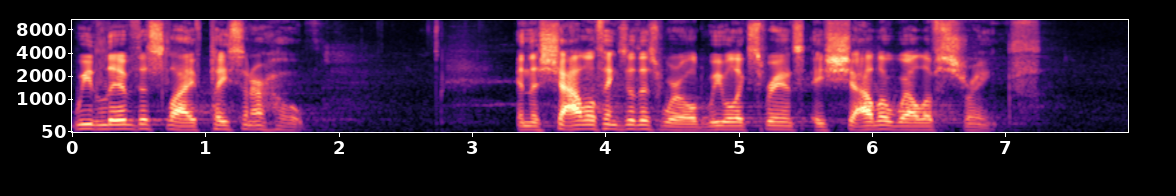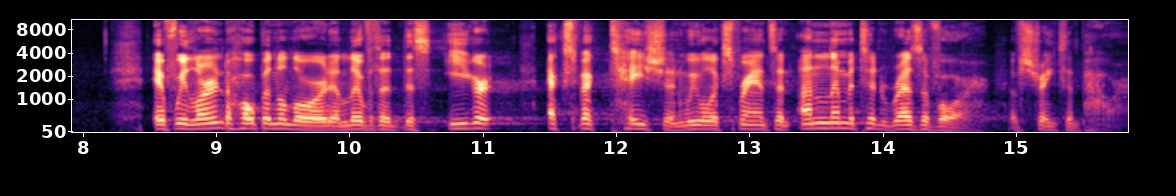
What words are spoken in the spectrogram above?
we live this life placing our hope in the shallow things of this world, we will experience a shallow well of strength. If we learn to hope in the Lord and live with a, this eager expectation, we will experience an unlimited reservoir of strength and power.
